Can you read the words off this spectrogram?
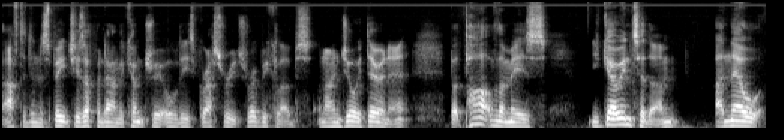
after dinner speeches up and down the country at all these grassroots rugby clubs, and I enjoy doing it. But part of them is you go into them and they'll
